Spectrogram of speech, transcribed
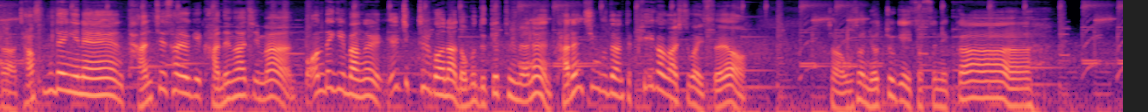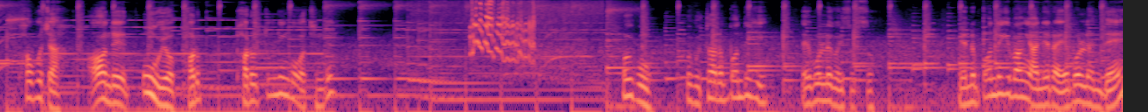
자, 장수풍뎅이는 단체 사육이 가능하지만 번데기 방을 일찍 틀거나 너무 늦게 틀면은 다른 친구들한테 피해가 갈 수가 있어요. 자, 우선 이쪽에 있었으니까 파보자. 아, 근데 오, 야, 바로 바로 뚫린 것 같은데? 아이고, 아이고 다른 번데기 애벌레가 있었어. 얘는 번데기 방이 아니라 애벌레인데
